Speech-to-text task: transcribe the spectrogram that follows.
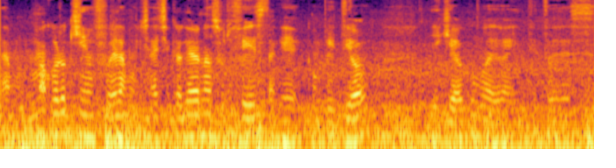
no me acuerdo quién fue la muchacha, creo que era una surfista que compitió y quedó como de 20, entonces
